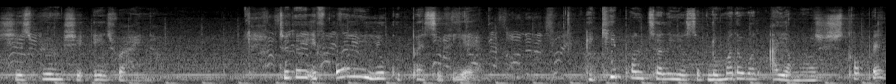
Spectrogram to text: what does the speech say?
she's whom she is right now. Today, if only you could persevere and keep on telling yourself, no matter what, I am not stopping.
